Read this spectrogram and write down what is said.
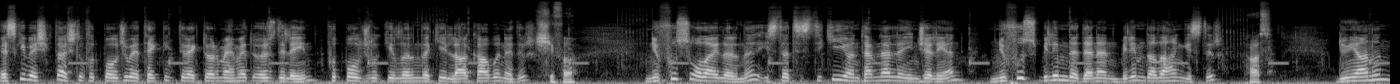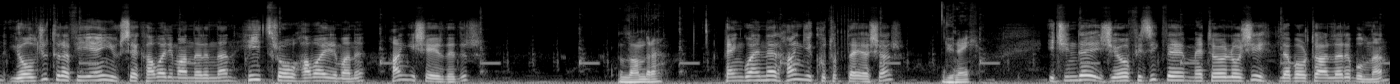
Eski Beşiktaşlı futbolcu ve teknik direktör Mehmet Özdilek'in futbolculuk yıllarındaki lakabı nedir? Şifo. Nüfus olaylarını istatistiki yöntemlerle inceleyen nüfus bilimde denen bilim dalı hangisidir? Pas. Dünyanın yolcu trafiği en yüksek havalimanlarından Heathrow Havalimanı hangi şehirdedir? Londra. Penguenler hangi kutupta yaşar? Güney. İçinde jeofizik ve meteoroloji laboratuvarları bulunan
